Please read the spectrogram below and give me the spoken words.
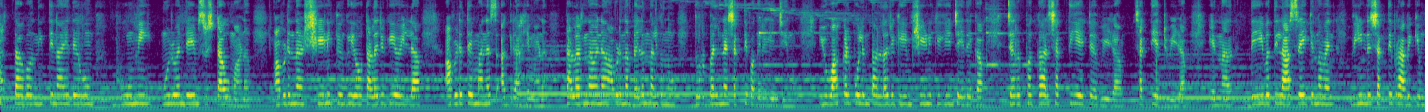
കർത്താവ് നിത്യനായ ദൈവവും ഭൂമി മുഴുവന്റെയും സൃഷ്ടാവുമാണ്. അവിടുന്ന് ക്ഷീണിക്കുകയോ തളരുകയോ ഇല്ല. അവിടുത്തെ മനസ്സ് അഗ്രാഹ്യമാണ്. തളർന്നവന് അവിടുന്ന് ബലം നൽകുന്നു ദുർബലന ശക്തി പകരുകയും ചെയ്യുന്നു. യുവാക്കൾ പോലും തളരുകയും ക്ഷീണിക്കുകയും ചെയ്തേക്കാം. ചെറുപ്പക്കാർ ശക്തിയേറ്റ് വീഴാം ശക്തിയേറ്റു വീഴാം. എന്നാൽ ദൈവത്തിൽ ആശ്രയിക്കുന്നവൻ വീണ്ടും ശക്തി പ്രാപിക്കും.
